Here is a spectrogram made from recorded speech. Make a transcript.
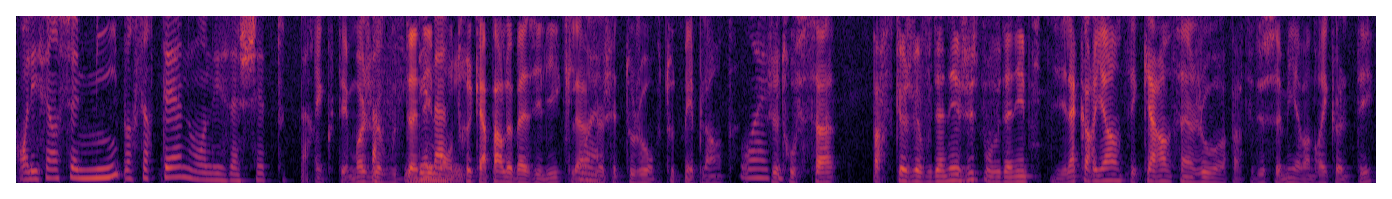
on, les fait en semis pour certaines ou on les achète toutes partout? Écoutez, moi, je vais vous donner mon truc. À part le basilic, là, Ouais. j'achète toujours toutes mes plantes. Ouais, Je trouve ça parce que je vais vous donner, juste pour vous donner une petite idée. La coriandre, c'est 45 jours à partir du semis avant de récolter.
